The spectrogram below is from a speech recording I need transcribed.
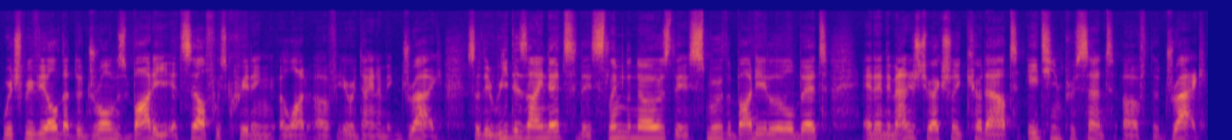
which revealed that the drone's body itself was creating a lot of aerodynamic drag. So they redesigned it, they slimmed the nose, they smoothed the body a little bit, and then they managed to actually cut out 18% of the drag.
